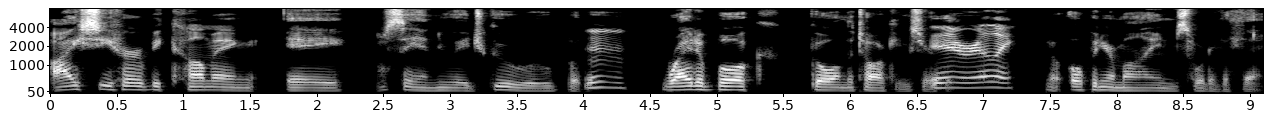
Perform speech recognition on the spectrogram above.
I see her becoming a, I'll say a new age guru, but Mm, write a book, go on the talking circuit, yeah, really. you know, open your mind sort of a thing.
